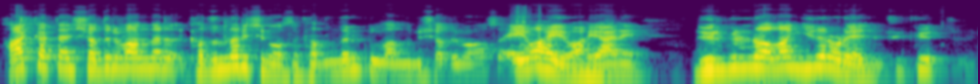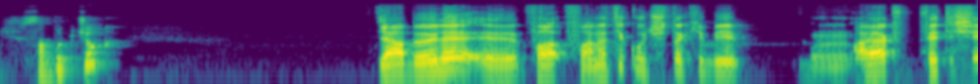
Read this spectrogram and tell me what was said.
hakikaten şadırvanlar kadınlar için olsa, kadınların kullandığı bir şadırvan olsa eyvah eyvah yani dürbününü alan gider oraya. Çünkü sapık çok. Ya böyle e, fa- fanatik uçtaki bir m, ayak fetişi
